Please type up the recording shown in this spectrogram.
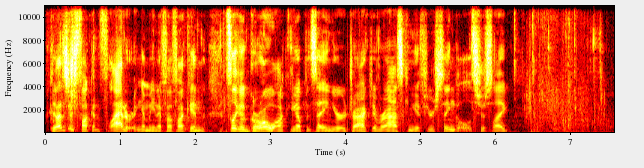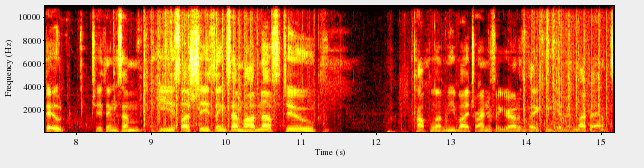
Because that's just fucking flattering. I mean, if a fucking... It's like a girl walking up and saying you're attractive or asking if you're single. It's just like... Dude, she thinks I'm... He slash she thinks I'm hot enough to compliment me by trying to figure out if they can get in my pants.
